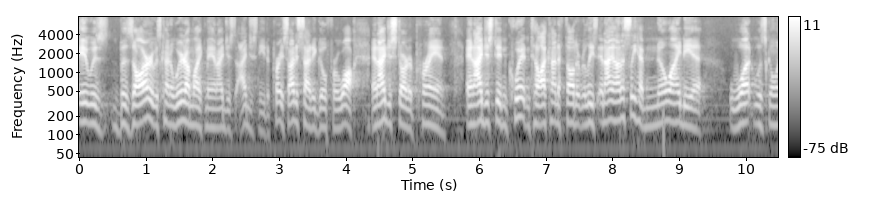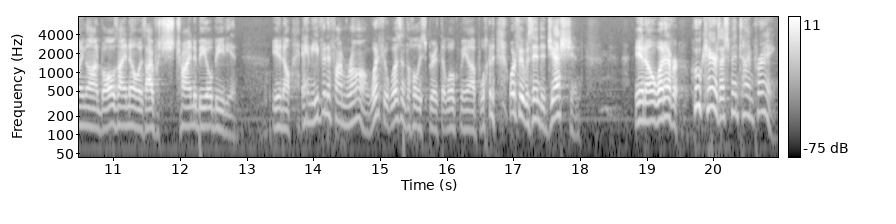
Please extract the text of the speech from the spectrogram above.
it was bizarre. It was kind of weird. I'm like, man, I just, I just need to pray. So I decided to go for a walk, and I just started praying, and I just didn't quit until I kind of felt it release. And I honestly have no idea what was going on, but all I know is I was just trying to be obedient, you know. And even if I'm wrong, what if it wasn't the Holy Spirit that woke me up? What, what if it was indigestion? You know, whatever. Who cares? I spent time praying.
